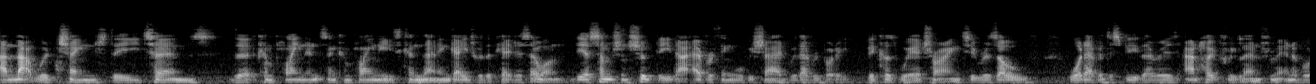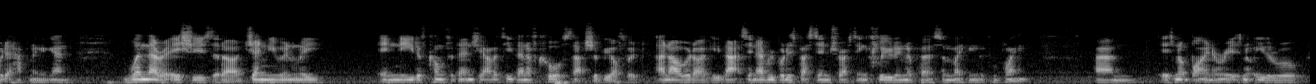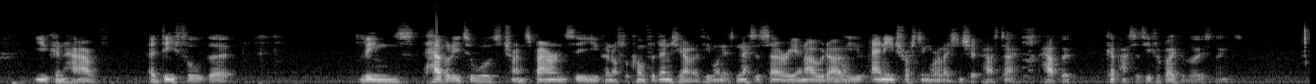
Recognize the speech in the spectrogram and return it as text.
and that would change the terms that complainants and complainees can then engage with the PHSO on. The assumption should be that everything will be shared with everybody because we're trying to resolve whatever dispute there is and hopefully learn from it and avoid it happening again. When there are issues that are genuinely in need of confidentiality, then of course that should be offered. And I would argue that's in everybody's best interest, including the person making the complaint. Um, it's not binary, it's not either or. You can have a default that leans heavily towards transparency. You can offer confidentiality when it's necessary, and I would argue any trusting relationship has to have the capacity for both of those things.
